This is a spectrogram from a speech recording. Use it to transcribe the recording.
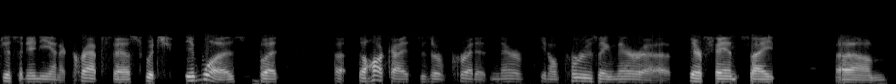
just an Indiana crap fest, which it was, but uh, the Hawkeyes deserve credit, and they're you know perusing their uh, their fan site um,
